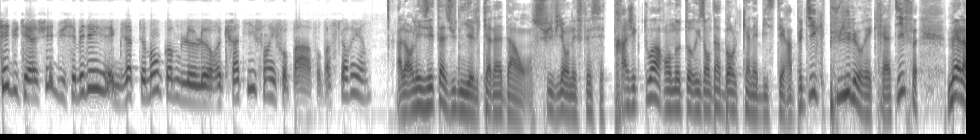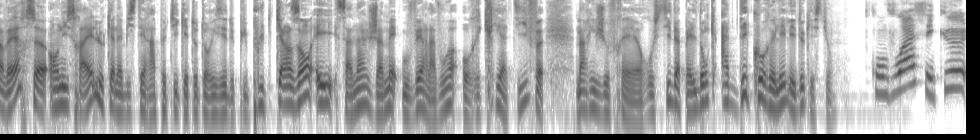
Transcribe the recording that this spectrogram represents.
C'est du THC, du CBD, exactement comme le, récréatif. Hein. Il faut pas, faut pas se leurrer. Hein. Alors les États-Unis et le Canada ont suivi en effet cette trajectoire en autorisant d'abord le cannabis thérapeutique, puis le récréatif. Mais à l'inverse, en Israël, le cannabis thérapeutique est autorisé depuis plus de 15 ans et ça n'a jamais ouvert la voie au récréatif. Marie-Geoffrey Roustide appelle donc à décorréler les deux questions qu'on voit, c'est que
